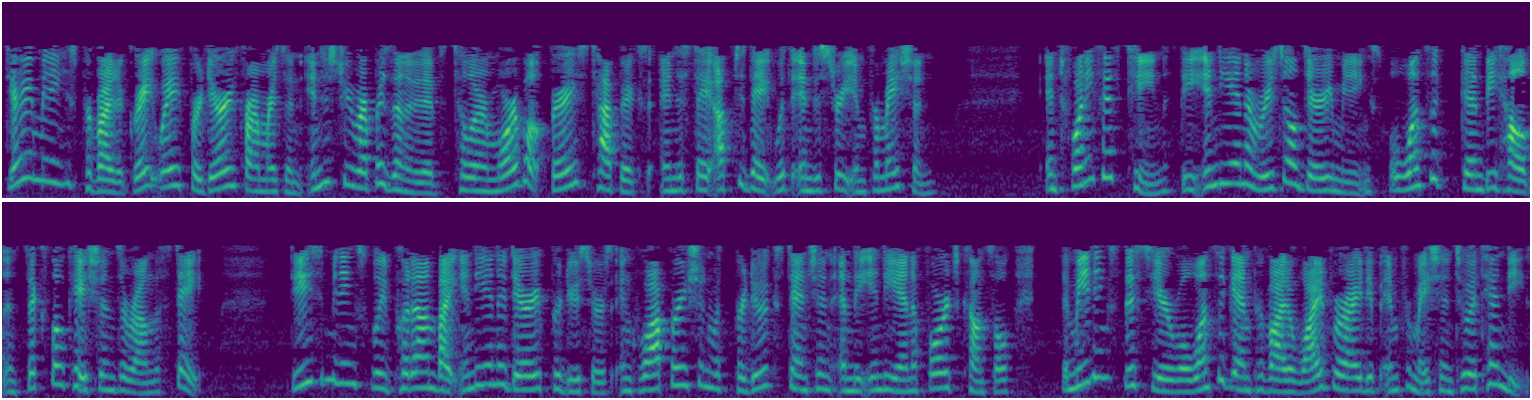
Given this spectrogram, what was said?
Dairy meetings provide a great way for dairy farmers and industry representatives to learn more about various topics and to stay up to date with industry information. In 2015, the Indiana Regional Dairy Meetings will once again be held in six locations around the state. These meetings will be put on by Indiana dairy producers in cooperation with Purdue Extension and the Indiana Forage Council. The meetings this year will once again provide a wide variety of information to attendees.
